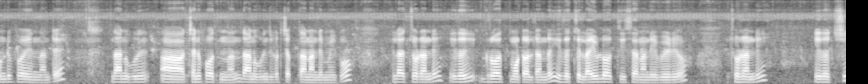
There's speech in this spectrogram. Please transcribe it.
ఉండిపోయిందంటే దాని గురించి చనిపోతుందని దాని గురించి కూడా చెప్తానండి మీకు. ఇలా చూడండి ఇది గ్రోత్ మోటాలిటీ అండి. ఇది వచ్చి లైవ్లో తీసానండి ఈ వీడియో. చూడండి ఇది వచ్చి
